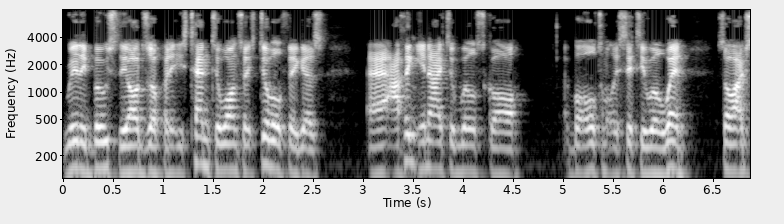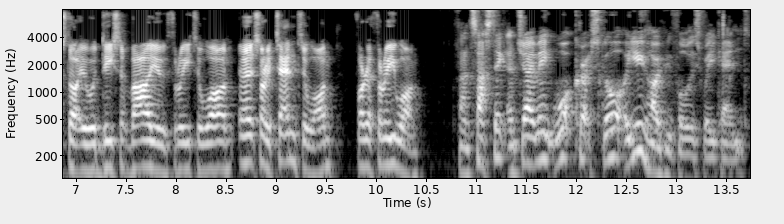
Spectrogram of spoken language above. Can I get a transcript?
really boosts the odds up, and it's 10 to 1, so it's double figures. Uh, I think United will score, but ultimately City will win. So I just thought it was decent value, three to one. Uh, sorry, ten to one for a three-one. Fantastic. And Jamie, what correct score are you hoping for this weekend?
